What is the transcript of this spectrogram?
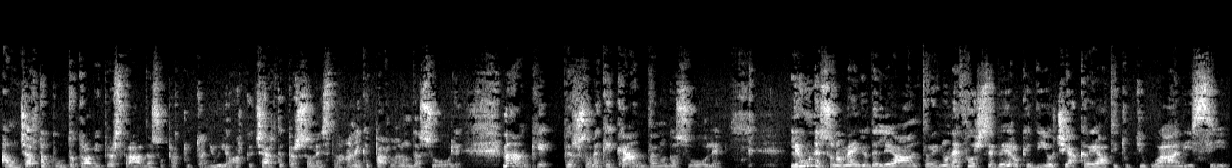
a un certo punto trovi per strada, soprattutto a New York, certe persone strane che parlano da sole, ma anche persone che cantano da sole. Le une sono meglio delle altre, non è forse vero che Dio ci ha creati tutti uguali? Sì,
